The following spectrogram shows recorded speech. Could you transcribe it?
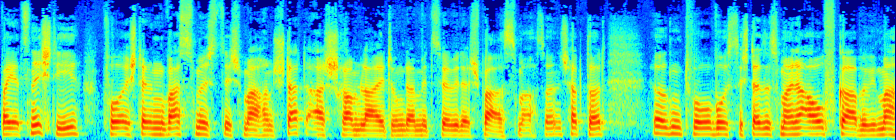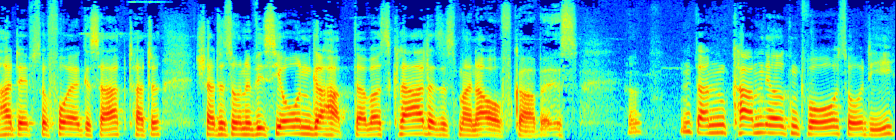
war jetzt nicht die Vorstellung, was müsste ich machen statt Ashramleitung, damit es mir wieder Spaß macht, sondern ich habe dort irgendwo wusste ich, das ist meine Aufgabe, wie Mahadev so vorher gesagt hatte. Ich hatte so eine Vision gehabt, da war es klar, dass es meine Aufgabe ist. Und dann kam irgendwo so die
